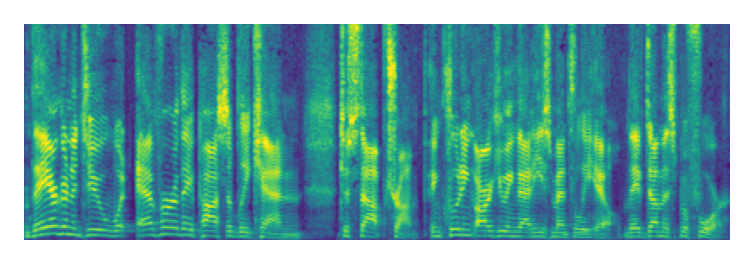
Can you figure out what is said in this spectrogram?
they are going to do whatever they possibly can to stop Trump, including arguing that he's mentally ill. They've done this before.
